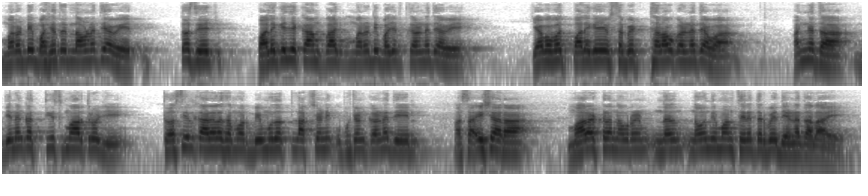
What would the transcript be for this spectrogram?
मराठी भाषेतच लावण्यात यावेत तसेच पालिकेचे कामकाज मराठी भाषेत करण्यात यावे. याबाबत पालिकेच्या सभेत ठराव करण्यात यावा. अन्यथा दिनांक तीस मार्च रोजी तहसील कार्यालयासमोर बेमुदत लाक्षणिक उपोषण करण्यात येईल असा इशारा महाराष्ट्र नवर न नवनिर्माण सेनेतर्फे देण्यात आला आहे.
